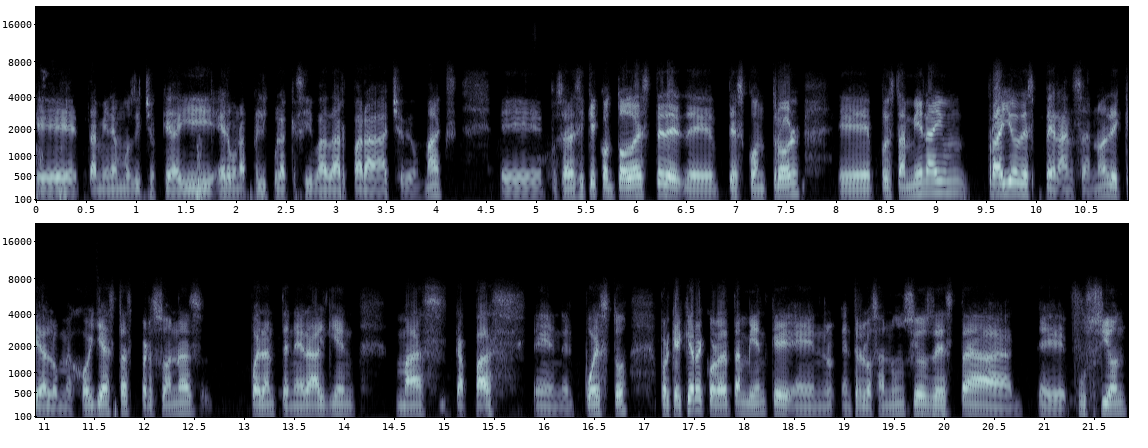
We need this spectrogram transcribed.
que también hemos dicho que ahí era una película que se iba a dar para HBO Max. Eh, pues ahora sí que con todo este de, descontrol, pues también hay un rayo de esperanza, ¿no? De que a lo mejor ya estas personas puedan tener a alguien más capaz en el puesto, porque hay que recordar también que en, entre los anuncios de esta eh, fusión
